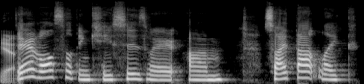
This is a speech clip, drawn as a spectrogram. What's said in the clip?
Yeah. There have also been cases where, um, so I thought like,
